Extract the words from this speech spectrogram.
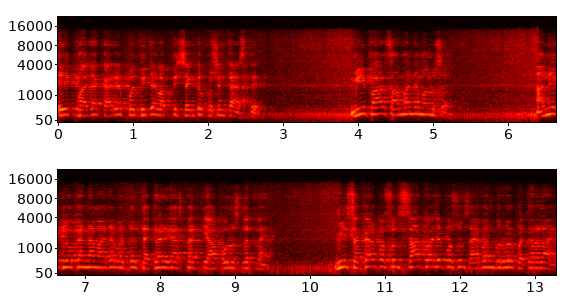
एक माझ्या कार्यपद्धतीच्या बाबतीत शंक कुशंका असते. मी फार सामान्य माणूस आहे. अनेक लोकांना माझ्याबद्दल तक्रारी असतात की हा फोन उचलत नाही. मी सकाळपासून सात वाजेपासून साहेबांबरोबर प्रचाराला आहे.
